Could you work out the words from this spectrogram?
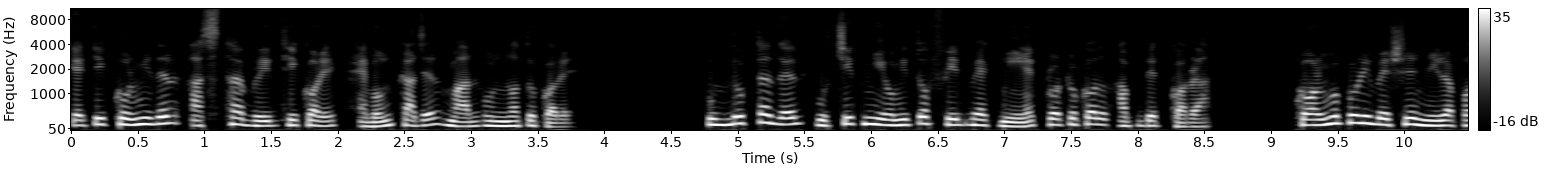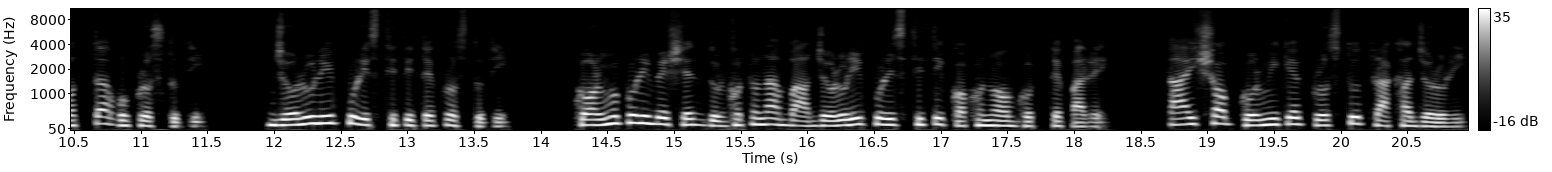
এটি কর্মীদের আস্থা বৃদ্ধি করে এবং কাজের মান উন্নত করে। উদ্যোক্তাদের উচিত নিয়মিত ফিডব্যাক নিয়ে প্রোটোকল আপডেট করা কর্মপরিবেশের নিরাপত্তা ও প্রস্তুতি, জরুরি পরিস্থিতিতে প্রস্তুতি। কর্মপরিবেশের দুর্ঘটনা বা জরুরি পরিস্থিতি কখনো ঘটতে পারে। তাই সব কর্মীকে প্রস্তুত রাখা জরুরি।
